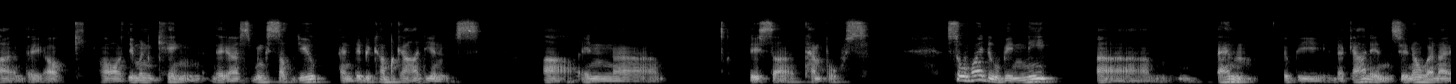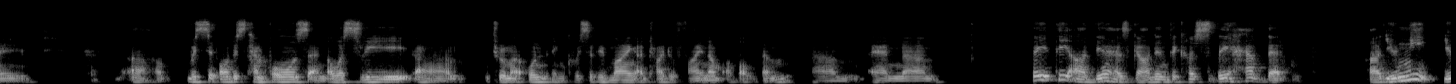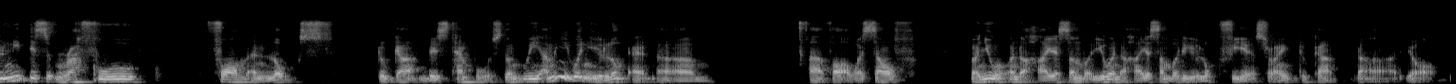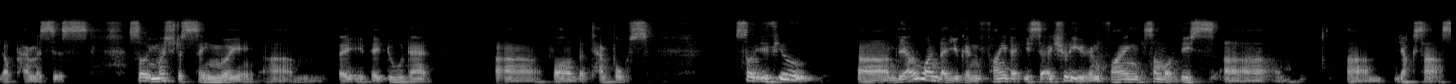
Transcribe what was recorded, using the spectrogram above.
uh, they are or demon king, they are being subdued and they become guardians uh, in uh, these uh, temples. So why do we need um, them to be the guardians? You know, when I visit all these temples and obviously um, through my own inquisitive mind, I try to find out about them. Um, and um, they, they are there as guardians because they have that uh, you need you need this rafu form and looks to guard these temples, don't we? I mean, when you look at um, uh, for ourselves, when you want to hire somebody, you want to hire somebody you look fierce, right, to guard uh, your your premises. So in much the same way, um, they they do that uh, for the temples. So if you um, the other one that you can find that is actually you can find some of these uh, um, yaksas,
